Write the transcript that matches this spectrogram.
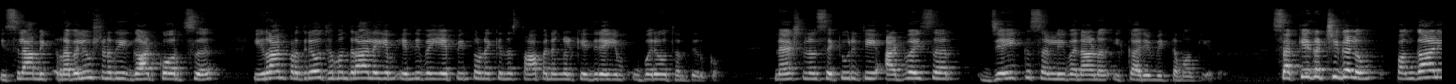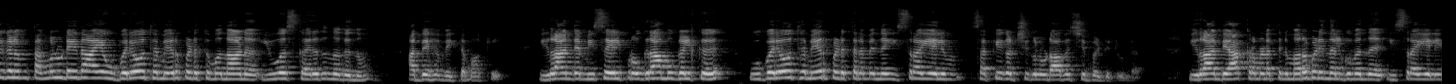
Islamic revolutionary guard corps Iran പ്രതിരോധ മന്ത്രാലയം എന്നിവയെ പിന്തുണയ്ക്കുന്ന സ്ഥാപനങ്ങൾക്കെതിരെയും ഉപരോധം തീർക്കും. നാഷണൽ സെക്യൂരിറ്റി അഡ്വൈസർ ജെയ്ക്ക് സള്ളിവനാണ് ഇക്കാര്യം വ്യക്തമാക്കിയത്. സഖ്യകക്ഷികളും പങ്കാളികളും തങ്ങളുടേതായ ഉപരോധം ഏർപ്പെടുത്തുമെന്നാണ് യു എസ് കരുതുന്നതെന്നും അദ്ദേഹം വ്യക്തമാക്കി. ഇറാന്റെ മിസൈൽ പ്രോഗ്രാമുകൾക്ക് ഉപരോധം ഏർപ്പെടുത്തണമെന്ന് ഇസ്രായേലും സഖ്യകക്ഷികളോട് ആവശ്യപ്പെട്ടിട്ടുണ്ട്. ഇറാന്റെ ആക്രമണത്തിന് മറുപടി നൽകുമെന്ന് ഇസ്രായേലി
